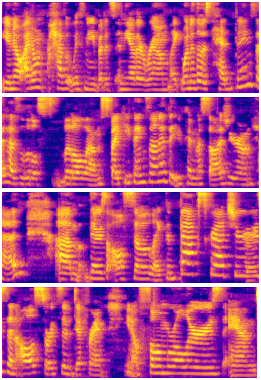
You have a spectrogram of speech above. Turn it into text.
you know i don't have it with me but it's in the other room like one of those head things that has little little um, spiky things on it that you can massage your own head um, there's also like the back scratchers and all sorts of different you know foam rollers and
